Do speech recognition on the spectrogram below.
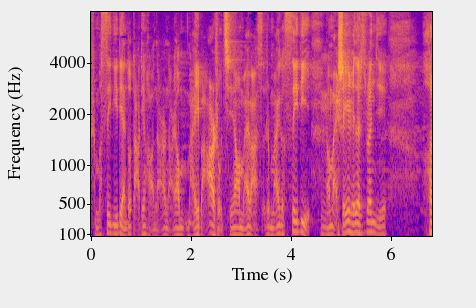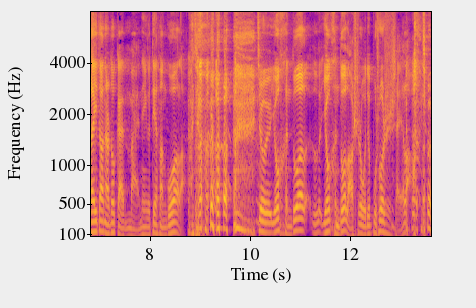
什么 CD 店都打听好哪儿哪儿要买一把二手琴，要买把是买个 CD，然后买谁谁谁的专辑。后来一到那儿都改买那个电饭锅了，就 就有很多有很多老师，我就不说是谁了，就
